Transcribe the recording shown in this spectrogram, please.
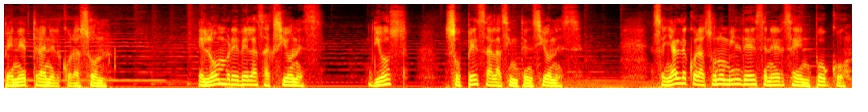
penetra en el corazón. El hombre ve las acciones, Dios sopesa las intenciones. Señal de corazón humilde es tenerse en poco,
